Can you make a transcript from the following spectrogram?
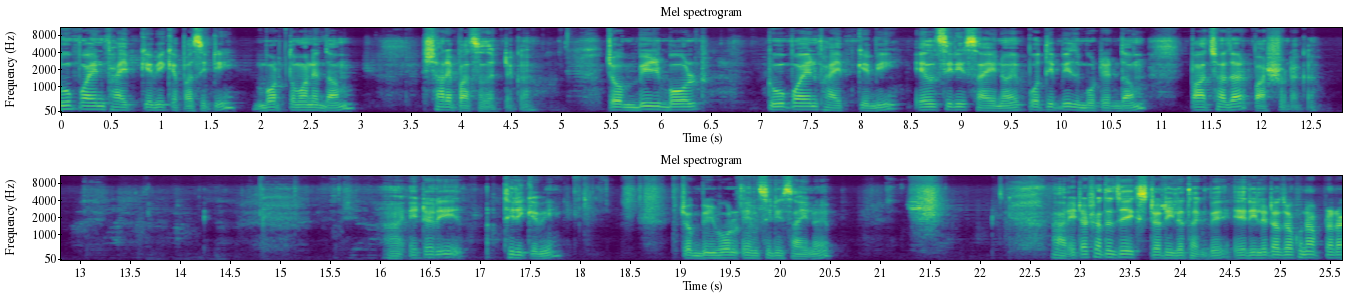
two point five KB capacity বর্তমানে দাম সাড়ে পাঁচ হাজার টাকা। চব্বিশ volt two point five KB LCD sine wave প্রতি পিস বোটের দাম পাঁচ হাজার পাঁচশো টাকা। এটারই থ্রি কেবি চব্বিশ ভোল্ট এলসিডি সাইন ওয়েব আর এটার সাথে যে এক্সট্রা রিলে থাকবে, এই রিলেটা যখন আপনারা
